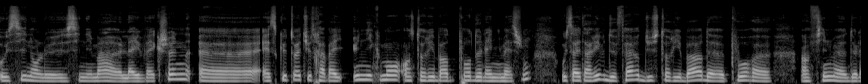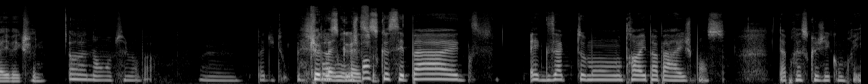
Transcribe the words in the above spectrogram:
aussi dans le cinéma live action. Est-ce que toi, tu travailles uniquement en storyboard pour de l'animation ou ça t'arrive de faire du storyboard pour un film de live action? Non, absolument pas. pas du tout. Que je, pense que, je pense que c'est pas exactement, on travaille pas pareil, je pense, d'après ce que j'ai compris.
